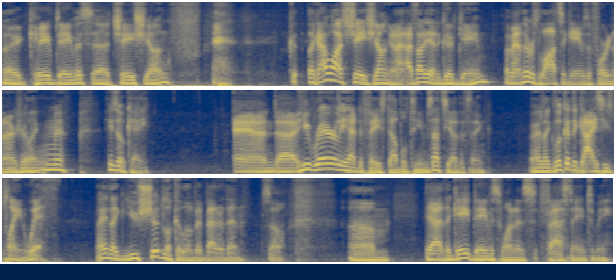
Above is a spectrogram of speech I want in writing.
Like Gabe Davis, uh, Chase Young. Like I watched Chase Young and I, I, thought he had a good game, but man, there was lots of games of 49ers. You're like, meh, he's okay. And uh, he rarely had to face double teams. That's the other thing, right? Like look at the guys he's playing with, right? Like you should look a little bit better then. So, um, yeah, the Gabe Davis one is fascinating to me.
